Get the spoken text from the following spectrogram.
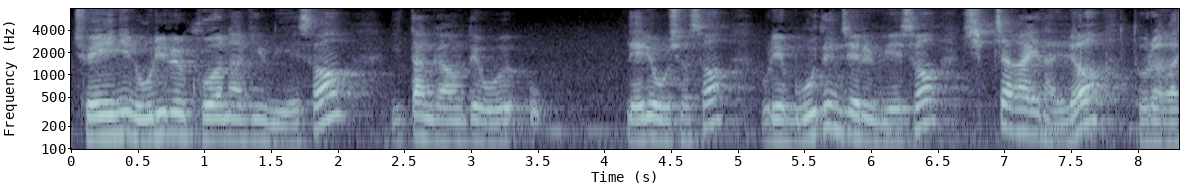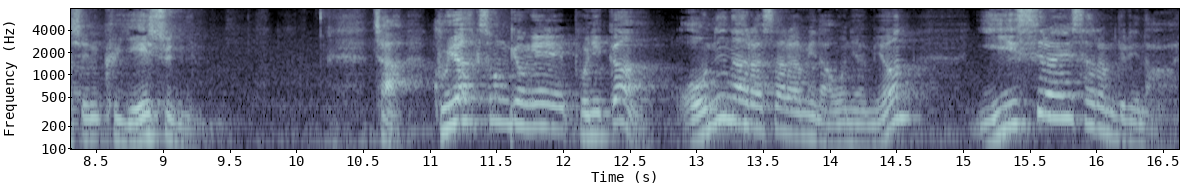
죄인인 우리를 구원하기 위해서 이 땅 가운데 내려오셔서 우리의 모든 죄를 위해서 십자가에 달려 돌아가신 그 예수님. 자, 구약 성경에 보니까 어느 나라 사람이 나오냐면 이스라엘 사람들이 나와요.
